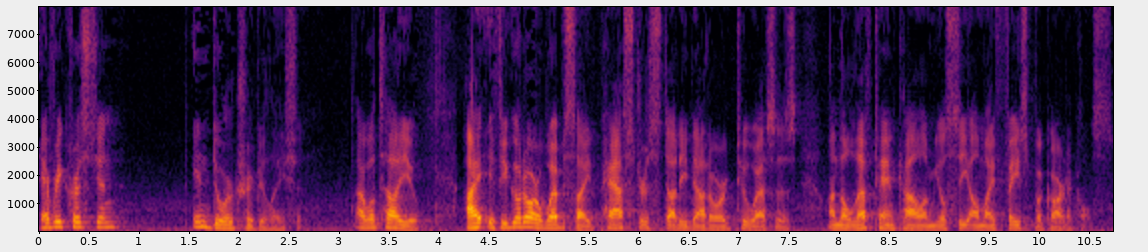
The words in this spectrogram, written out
every Christian, endure tribulation. I will tell you, I, if you go to our website, pastorstudy.org, two S's, on the left hand column, you'll see all my Facebook articles.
